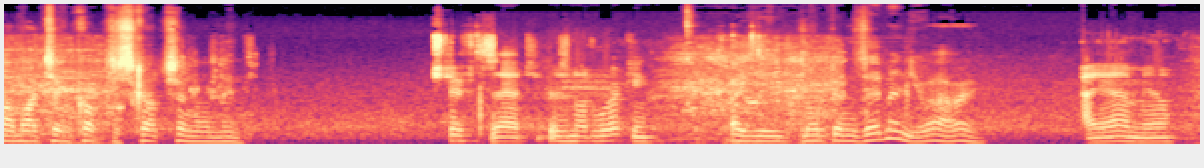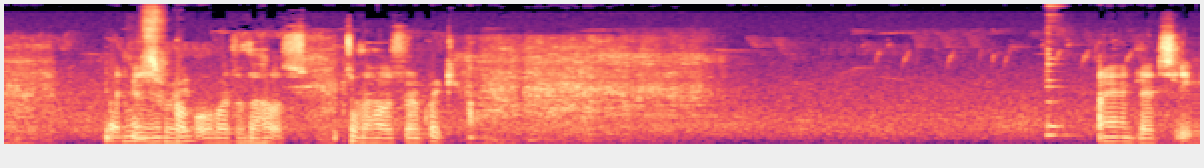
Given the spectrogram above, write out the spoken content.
I might turn crop destruction on then. Shift Z is not working. Are you logged in as admin? You are, eh? I am, yeah. Let me pop over to the house. To the house real quick. And let's sleep.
